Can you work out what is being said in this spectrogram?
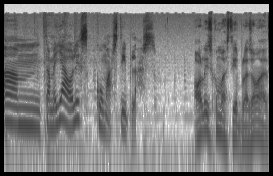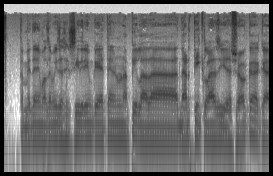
um, també hi ha olis comestibles. Olis comestibles, home, també tenim els amics de Sexy Dream que ja tenen una pila d'articles i d'això, que, que,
